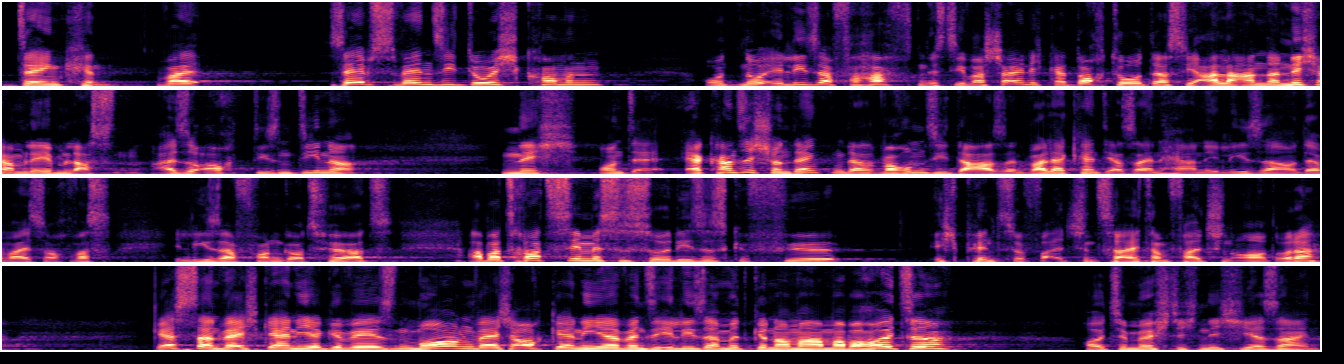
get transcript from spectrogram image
denken. Weil selbst wenn sie durchkommen und nur Elisa verhaften, ist die Wahrscheinlichkeit doch tot, dass sie alle anderen nicht am Leben lassen. Also auch diesen Diener nicht. Und er kann sich schon denken, warum sie da sind, weil er kennt ja seinen Herrn Elisa und er weiß auch, was Elisa von Gott hört. Aber trotzdem ist es so dieses Gefühl, ich bin zur falschen Zeit am falschen Ort, oder? Gestern wäre ich gern hier gewesen, morgen wäre ich auch gern hier, wenn sie Elisa mitgenommen haben, aber heute, heute möchte ich nicht hier sein.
